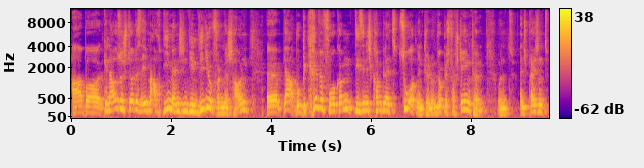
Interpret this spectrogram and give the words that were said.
Aber genauso stört es eben auch die Menschen die ein Video von mir schauen, äh, ja, wo Begriffe vorkommen die sie nicht komplett zuordnen können und wirklich verstehen können. Und entsprechend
